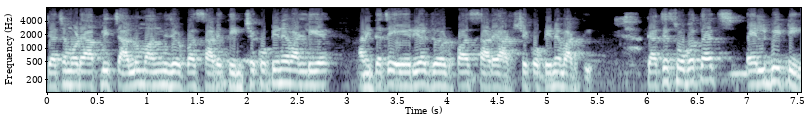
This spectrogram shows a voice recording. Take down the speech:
ज्याच्यामुळे आपली चालू मागणी जवळपास साडेतीनशे कोटीने वाढली आहे आणि त्याचे एरिया जवळपास साडेआठशे कोटीने वाढतील. त्याच्या सोबतच एलबीटी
